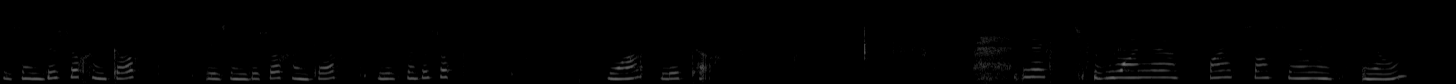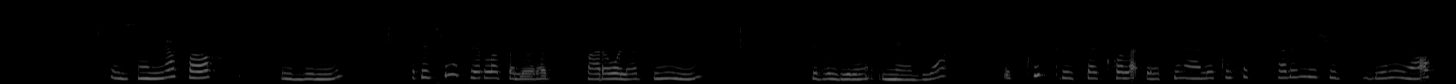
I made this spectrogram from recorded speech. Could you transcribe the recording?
Il sont deux heures un quart, il sont deux heures un quart, il sont deux heures moins le quart. Next one, 501. Il sont 9 heures et demi. Attenzione per la parola, parola demi, che vuol dire mezza, e qui scritta con la E finale, questa che cade invece demi-heure,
